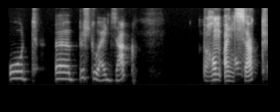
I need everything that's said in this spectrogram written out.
Und äh, bist du ein Sack? Warum ein Sack?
